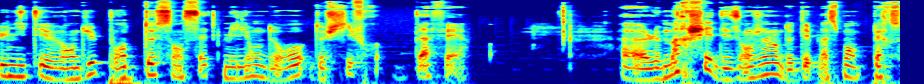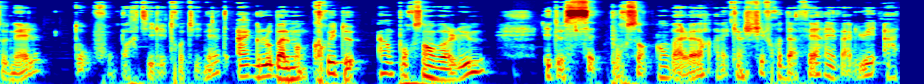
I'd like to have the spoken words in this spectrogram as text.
unités vendues pour 207 millions d'euros de chiffre d'affaires. Euh, le marché des engins de déplacement personnel dont font partie les trottinettes, a globalement cru de 1% en volume et de 7% en valeur avec un chiffre d'affaires évalué à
